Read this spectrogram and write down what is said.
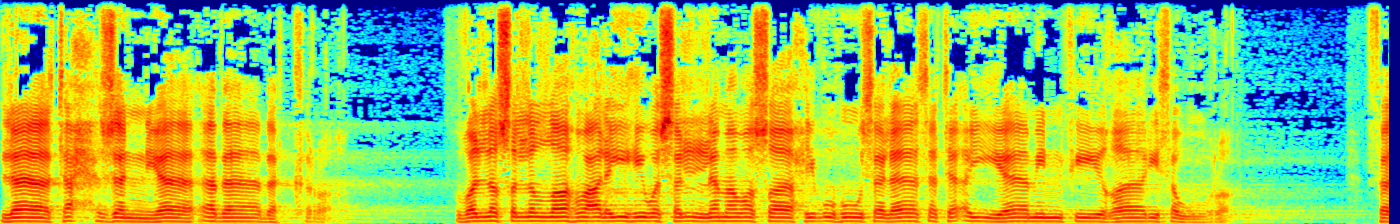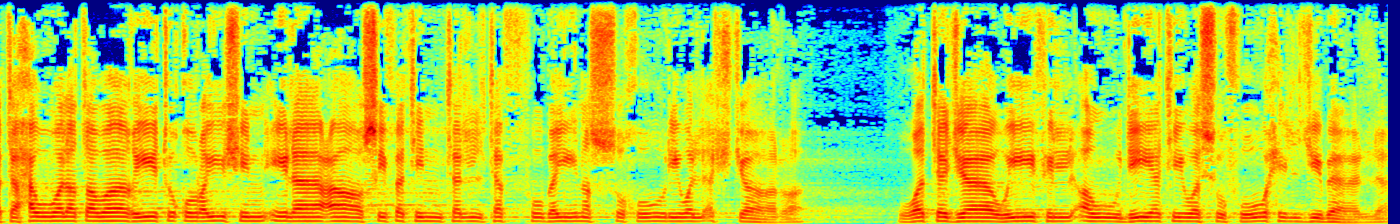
لا تحزن يا أبا بكر. ظل صلى الله عليه وسلم وصاحبه ثلاثة أيام في غار ثور. فتحول طواغيت قريش إلى عاصفة تلتف بين الصخور والأشجار وتجاويف الأودية وسفوح الجبال.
